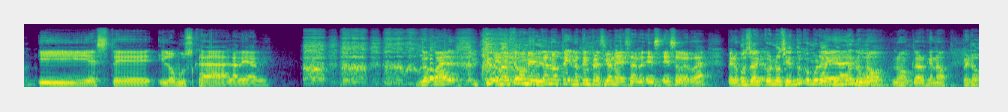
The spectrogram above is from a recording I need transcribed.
No. Y este. Y lo busca la DEA, güey. Lo cual, en este momento no te, no te impresiona esa, es, eso, ¿verdad? Pero, O sea, conociendo cómo era el niño, no. no. No, claro que no. Pero,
